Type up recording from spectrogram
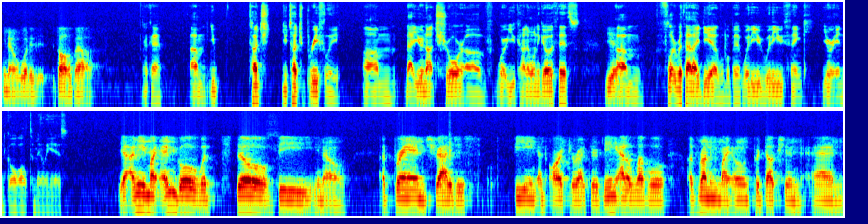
you know what it, it's all about. Okay. Um, you touch you touch briefly um, that you're not sure of where you kind of want to go with this. Yeah. Um, flirt with that idea a little bit. What do you what do you think your end goal ultimately is? Yeah, I mean, my end goal would still be, you know, a brand strategist, being an art director, being at a level of running my own production and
